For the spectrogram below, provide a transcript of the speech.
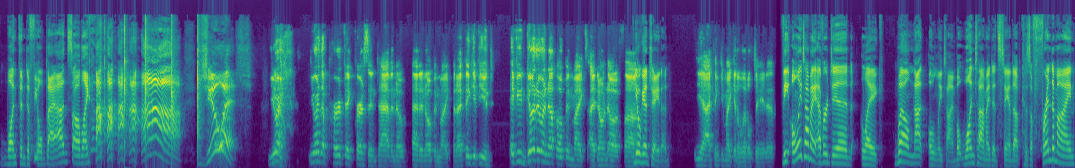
want them to feel bad so I'm like ha ha ha ha, ha Jewish You are know. you are the perfect person to have an o- at an open mic. But I think if you'd if you'd go to enough open mics, I don't know if uh, you'll get jaded yeah, I think you might get a little jaded. The only time I ever did like well, not only time, but one time I did stand up because a friend of mine,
